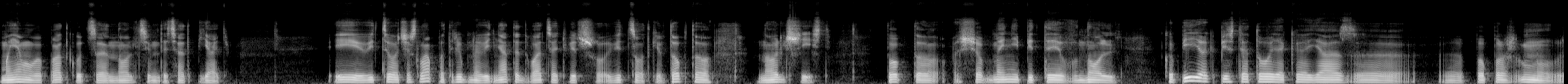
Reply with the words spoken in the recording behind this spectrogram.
В моєму випадку це 0,75. І від цього числа потрібно відняти 20%, тобто 0,6. Тобто, щоб мені піти в 0 копійок після того, як я з, е, ну,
